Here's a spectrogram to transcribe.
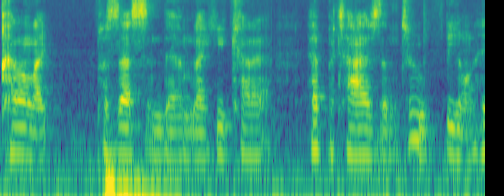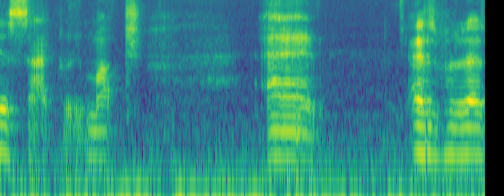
kind of like possessing them. Like he kind of hypnotize them to be on his side pretty much. And as as,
